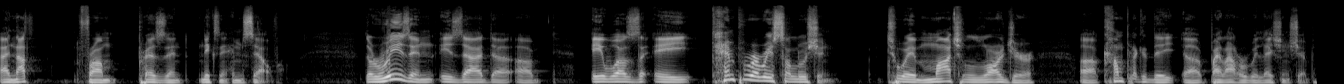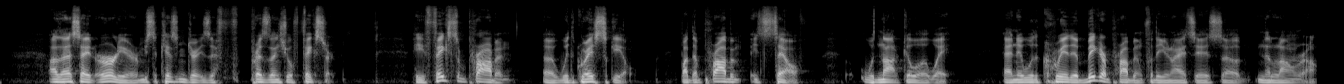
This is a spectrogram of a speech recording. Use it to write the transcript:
and not from President Nixon himself. The reason is that uh, uh, it was a temporary solution to a much larger, uh, complicated uh, bilateral relationship. As I said earlier, Mr. Kissinger is a f- presidential fixer. He fixed the problem uh, with great skill, but the problem itself would not go away and it would create a bigger problem for the United States uh, in the long run.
